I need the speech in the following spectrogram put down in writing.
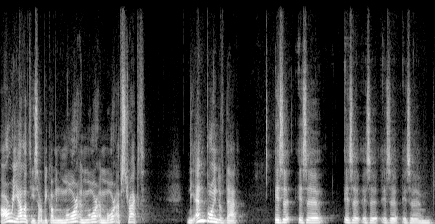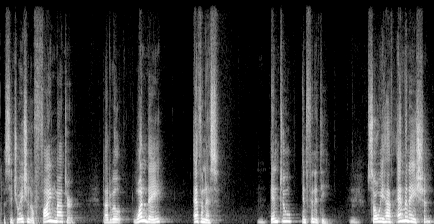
Our realities are becoming more and more and more abstract. The end point of that is a, is a, is a, is a, is a, is a, um, a situation of fine matter that will one day evanesce into infinity. So we have emanation,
